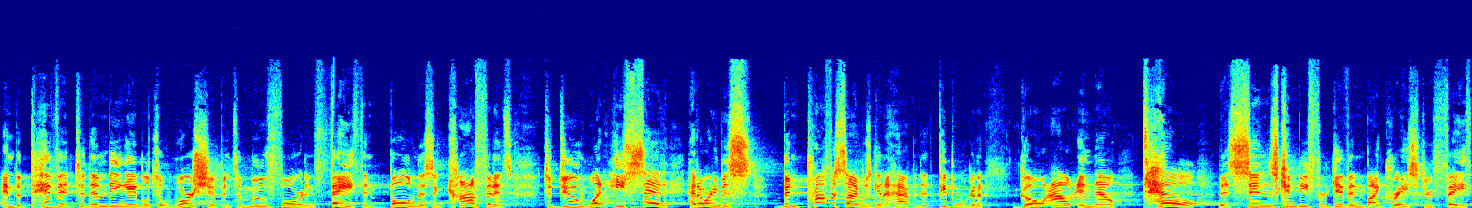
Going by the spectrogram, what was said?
and the pivot to them being able to worship and to move forward in faith and boldness and confidence to do what He said had already been, been prophesied was going to happen, that people were going to go out and now tell that sins can be forgiven by grace through faith,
